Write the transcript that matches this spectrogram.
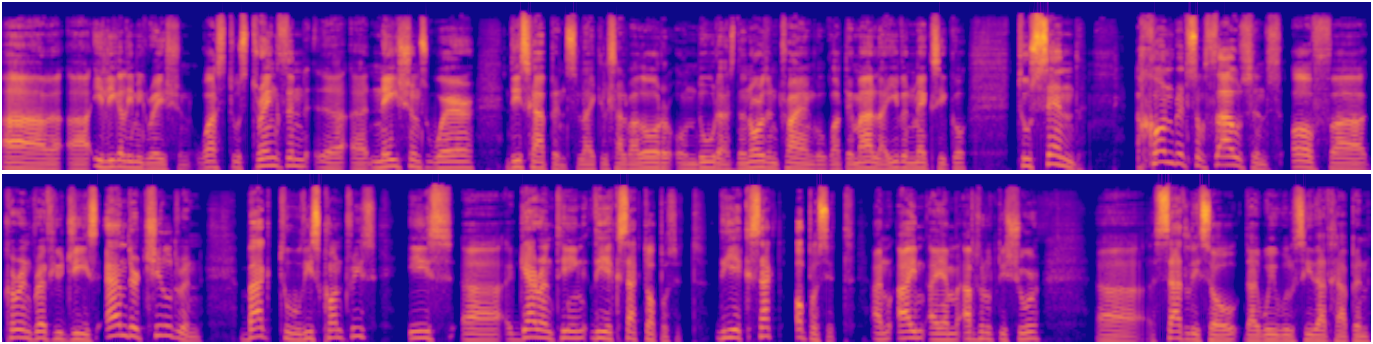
illegal immigration was to strengthen uh, uh, nations where this happens, like El Salvador, Honduras, the Northern Triangle, Guatemala, even Mexico, to send hundreds of thousands of uh, current refugees and their children back to these countries is uh, guaranteeing the exact opposite. The exact opposite. And I'm, I am absolutely sure uh, sadly so, that we will see that happen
